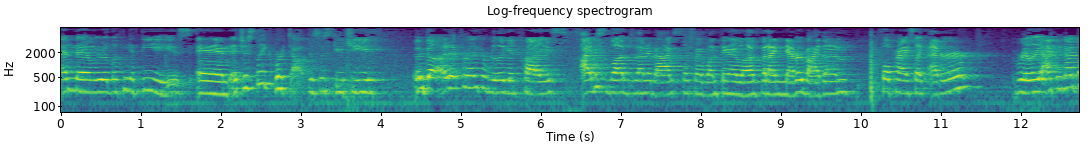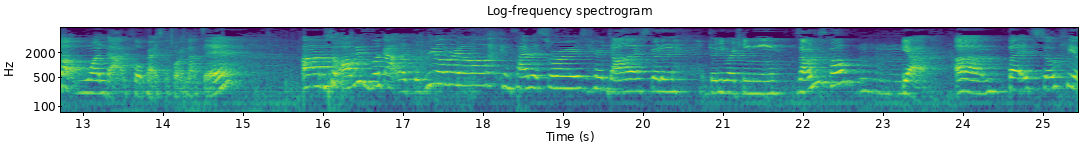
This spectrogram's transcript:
and then we were looking at these, and it just like worked out. This is Gucci. We got it for like a really good price. I just love designer bags. It's like my one thing I love, but I never buy them full price like ever. Really, I think I bought one bag full price before, and that's it. Um, so always look at like the Real Real consignment stores here in Dallas. Go to Jody Martini. Is that what it's called? Yeah. Um, but it's so cute,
